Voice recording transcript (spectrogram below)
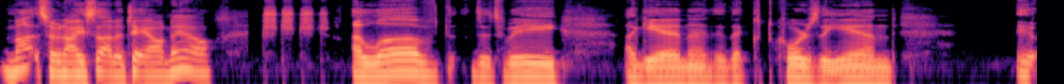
not so nice side of town now. I loved to, to be again uh, that towards the end. It,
